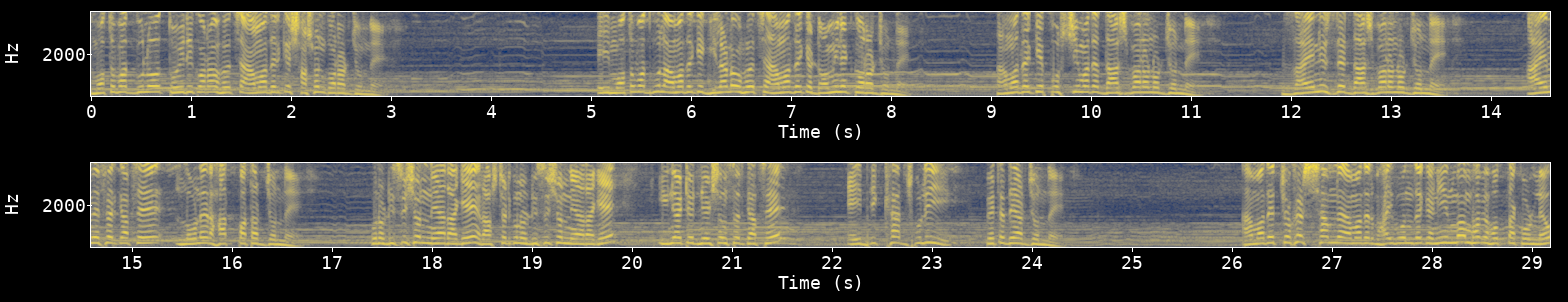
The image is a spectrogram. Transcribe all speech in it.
মতবাদগুলো তৈরি করা হয়েছে আমাদেরকে শাসন করার জন্যে। এই মতবাদগুলো আমাদেরকে গিলানো হয়েছে আমাদেরকে ডমিনেট করার জন্যে। আমাদেরকে পশ্চিমাদের দাস বানানোর জন্যে। জায়নিস্টদের দাস বানানোর জন্যে। আইএমএফের কাছে লোনের হাত পাতার জন্যে। কোনো ডিসিশন নেওয়ার আগে, রাষ্ট্রের কোনো ডিসিশন নেওয়ার আগে ইউনাইটেড নেশনসের কাছে এই ভিক্ষার ঝুলি পেতে দেওয়ার জন্যে আমাদের চোখের সামনে আমাদের ভাই বোনদেরকে নির্মমভাবে হত্যা করলেও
